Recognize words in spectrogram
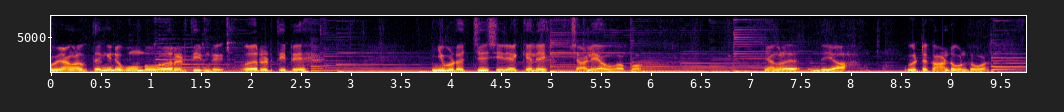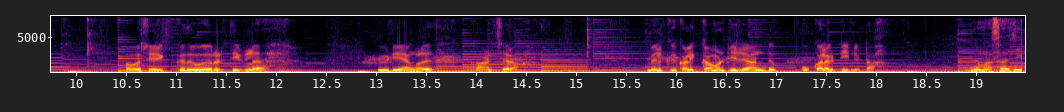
അപ്പോൾ ഞങ്ങൾ തെങ്ങിന്റെ കൂമ്പ് വേറെ എടുത്തിട്ടുണ്ട് വേറെ എടുത്തിട്ട് ഇനി ഇവിടെ വെച്ച് ശരിയാക്കിയാലേ ചളിയാവും. അപ്പോൾ ഞങ്ങൾ എന്ത് ചെയ്യുക വീട്ടിൽ കാണ്ട് കൊണ്ടുപോകണം അപ്പോൾ ശരിക്കും ഇത് വേറെ എടുത്തിട്ടുള്ള വീഡിയോ ഞങ്ങൾ കാണിച്ചു തരാം. ഇവർക്ക് കളിക്കാൻ വേണ്ടിയിട്ട് രണ്ട് പൂക്കാല കിട്ടിയിട്ടുണ്ട് കേട്ടോ മസാജ്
